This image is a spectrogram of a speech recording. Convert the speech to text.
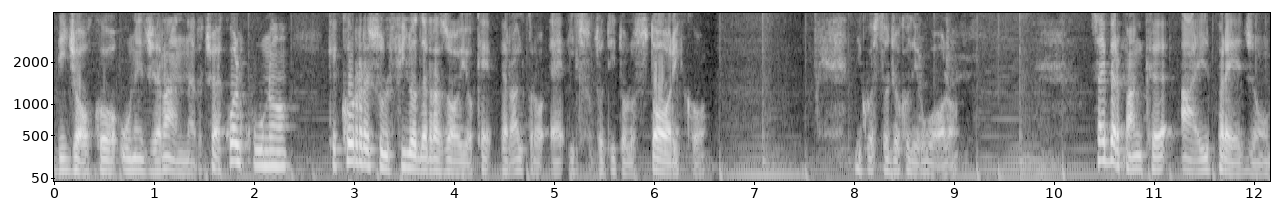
di gioco un edge runner, cioè qualcuno che corre sul filo del rasoio, che peraltro è il sottotitolo storico di questo gioco di ruolo. Cyberpunk ha il pregio,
